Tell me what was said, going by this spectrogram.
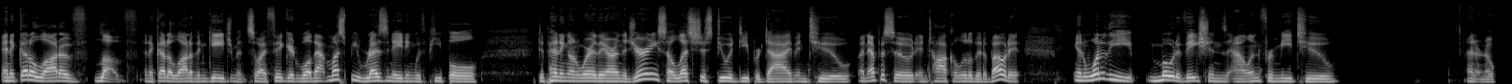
and it got a lot of love and it got a lot of engagement. So I figured, well, that must be resonating with people depending on where they are in the journey. So let's just do a deeper dive into an episode and talk a little bit about it. And one of the motivations, Alan, for me to I don't know,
